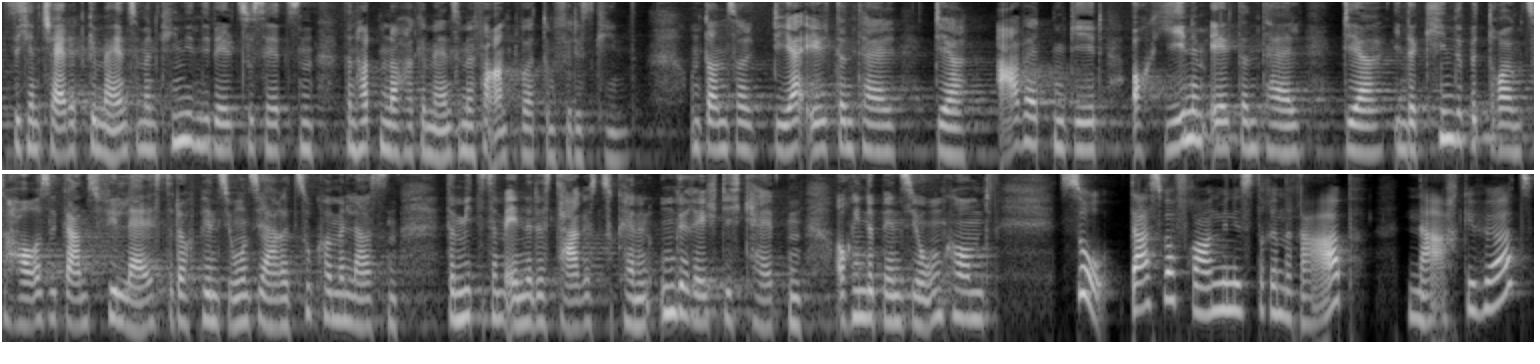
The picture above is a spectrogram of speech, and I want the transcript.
sich entscheidet, gemeinsam ein Kind in die Welt zu setzen, dann hat man auch eine gemeinsame Verantwortung für das Kind. Und dann soll der Elternteil, der arbeiten geht, auch jenem Elternteil, der in der Kinderbetreuung zu Hause ganz viel leistet, auch Pensionsjahre zukommen lassen, damit es am Ende des Tages zu keinen Ungerechtigkeiten auch in der Pension kommt. So, das war Frauenministerin Raab nachgehört.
